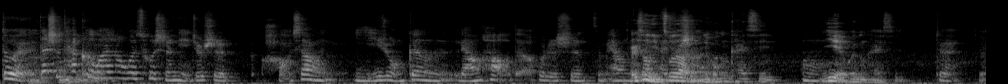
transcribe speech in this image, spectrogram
对嗯，但是它客观上会促使你就是好像以一种更良好的或者是怎么样的而且你做到之后你会。更开心，嗯，你也会更开心。对，对，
